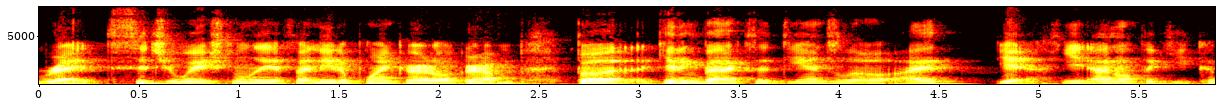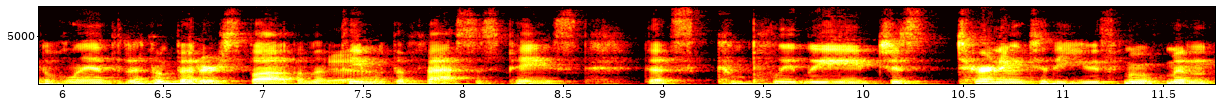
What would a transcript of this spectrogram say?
right, situationally, if I need a point guard, I'll grab him. But getting back to D'Angelo, I yeah, I don't think he could have landed in a better spot on a Yeah. team with the fastest pace that's completely just turning to the youth movement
